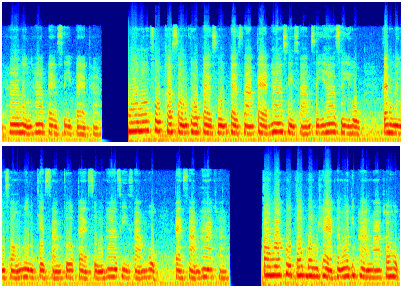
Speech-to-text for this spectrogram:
ดห้าหนึ่งห้าแปดสี่แปดค่ะ มาน้องฟุกค่ะสองตัวแปดศูนย์แปดสามแปดห้าสี่สามสี่ห้าสี่หกกันหนึ่งสองหนึ่งเจ็ดสามตัวแปดศูนย์ห้าสี่สามหกแปดสามห้าค่ะ ต่อมาครูโต๊ดบนแขกครั้งวันที่ผ่านมาเขาหก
